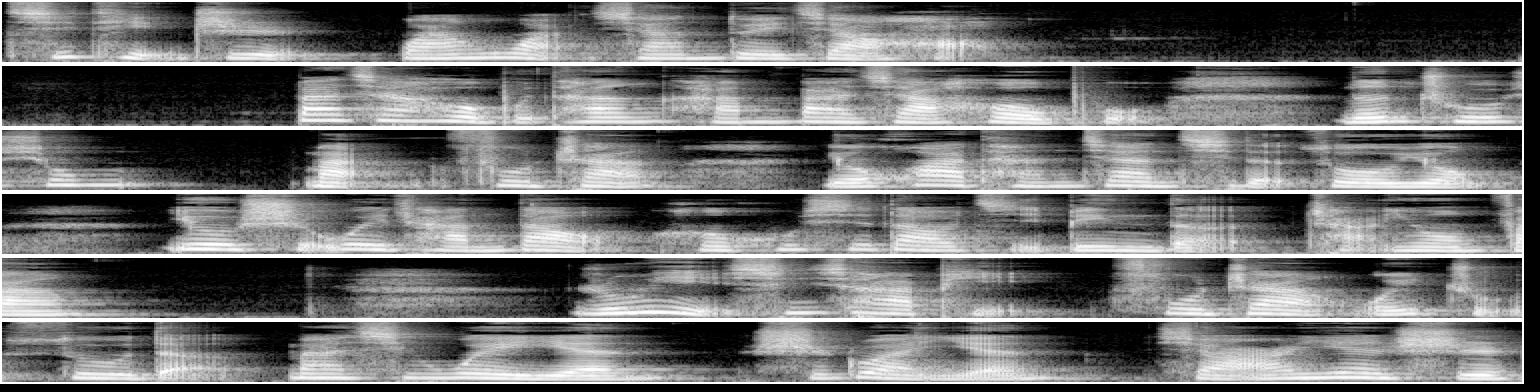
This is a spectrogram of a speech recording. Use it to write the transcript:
其体质往往相对较好。半夏厚朴汤含半夏厚朴，能除胸满腹胀，有化痰降气的作用。又是胃肠道和呼吸道疾病的常用方。如以心下痞、腹胀为主诉的慢性胃炎、食管炎、小儿厌食、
